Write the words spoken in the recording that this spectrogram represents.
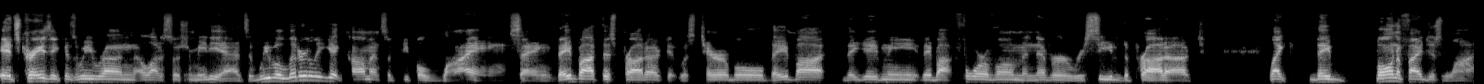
it's crazy because we run a lot of social media ads and we will literally get comments of people lying saying they bought this product it was terrible. They bought they gave me they bought four of them and never received the product. Like they bona fide just lie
